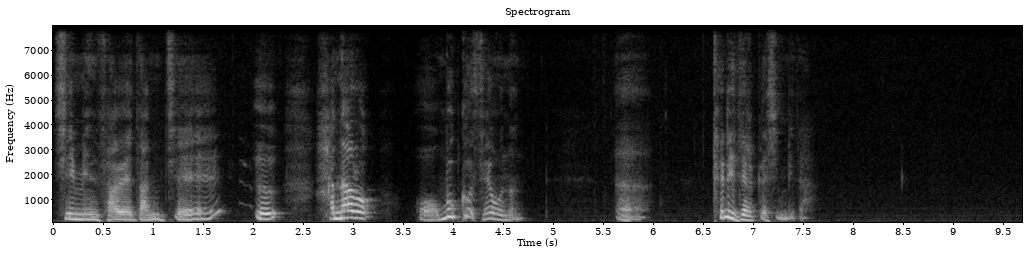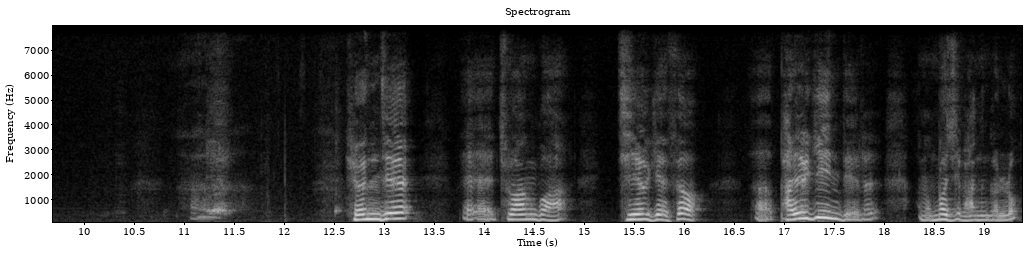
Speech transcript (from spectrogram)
시민사회단체의 하나로 어, 묶어 세우는 어, 틀이 될 것입니다. 어, 현재 에, 중앙과 지역에서 어, 발기인들을 모집하는 걸로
